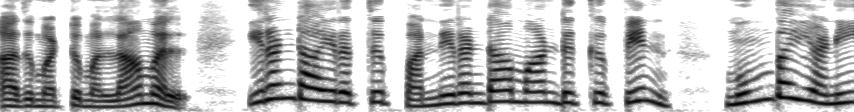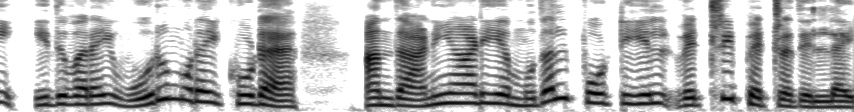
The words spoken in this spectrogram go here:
அது மட்டுமல்லாமல் இரண்டாயிரத்து பன்னிரண்டாம் ஆண்டுக்கு பின் மும்பை அணி இதுவரை ஒருமுறை கூட அந்த அணியாடிய முதல் போட்டியில் வெற்றி பெற்றதில்லை.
